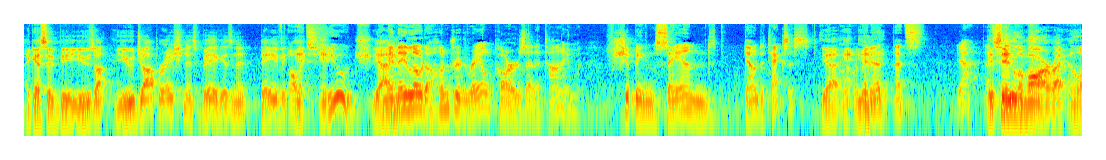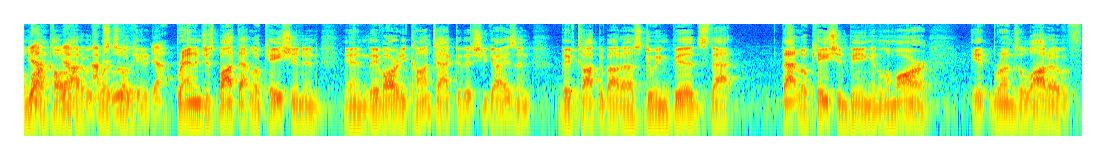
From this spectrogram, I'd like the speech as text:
I guess it'd be a huge, huge operation. It's big, isn't it, Dave? Oh, It- it's it- huge. yeah, I mean, and- they load hundred rail cars at a time, shipping sand down to Texas. Yeah, I mean and that, that's yeah. That's it's in. Lamar, right? In Lamar, Yeah, Colorado yeah, is where it's located. yeah. Brannan just bought that location, and and they've already contacted us, you guys, and they've talked about us doing bids that that location being in Lamar. It runs a lot of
